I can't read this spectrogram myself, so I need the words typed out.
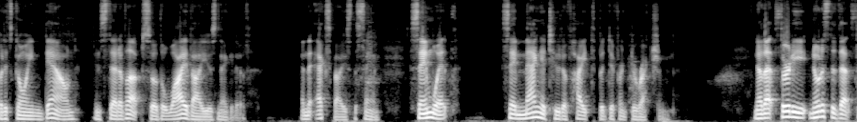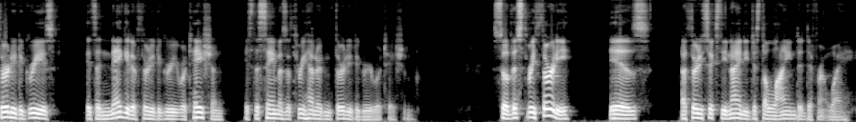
but it's going down instead of up, so the y value is negative, and the x value is the same. Same width, same magnitude of height, but different direction. Now that 30, notice that that 30 degrees, it's a negative 30 degree rotation, It's the same as a 330 degree rotation. So this 330 is a 30, 60, 90 just aligned a different way.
